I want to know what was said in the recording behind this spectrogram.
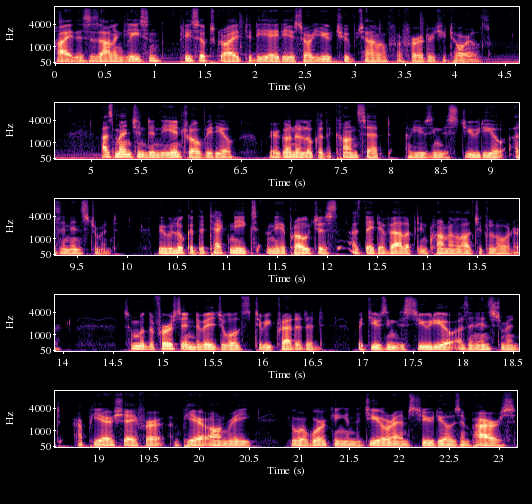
Hi, this is Alan Gleeson. Please subscribe to the ADSR YouTube channel for further tutorials. As mentioned in the intro video, we are going to look at the concept of using the studio as an instrument. We will look at the techniques and the approaches as they developed in chronological order. Some of the first individuals to be credited with using the studio as an instrument are Pierre Schaeffer and Pierre Henry, who were working in the GRM studios in Paris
